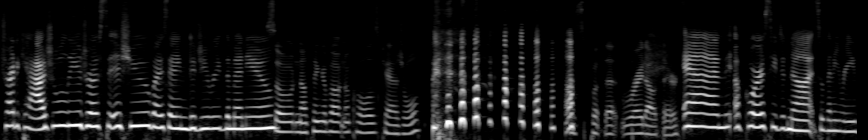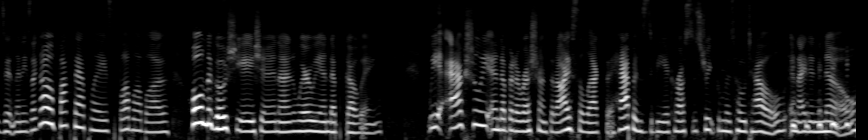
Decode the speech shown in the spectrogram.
try to casually address the issue by saying, "Did you read the menu?" So nothing about Nicole is casual. Just put that right out there. and of course he did not. So then he reads it and then he's like, "Oh, fuck that place." Blah blah blah. Whole negotiation on where we end up going. We actually end up at a restaurant that I select that happens to be across the street from his hotel, and I didn't know.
